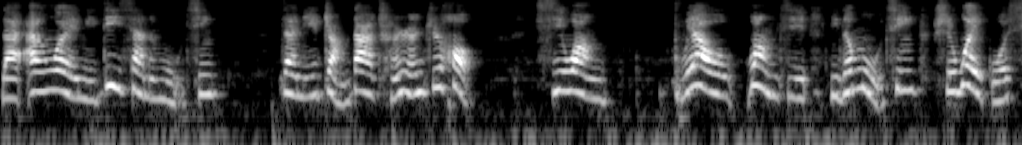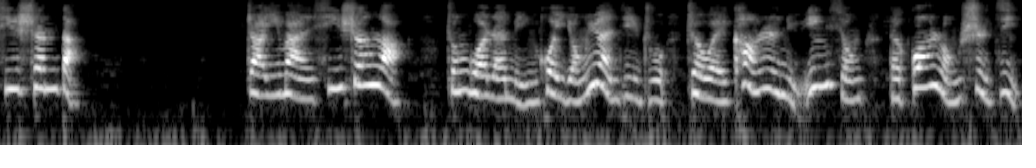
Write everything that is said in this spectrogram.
来安慰你地下的母亲。在你长大成人之后。”希望不要忘记，你的母亲是为国牺牲的。赵一曼牺牲了，中国人民会永远记住这位抗日女英雄的光荣事迹。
